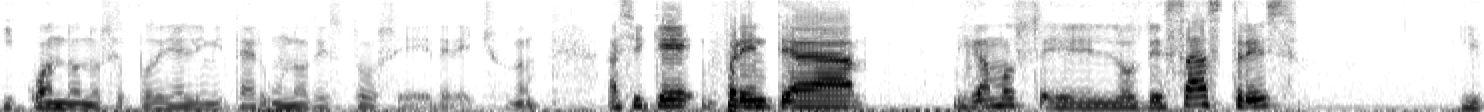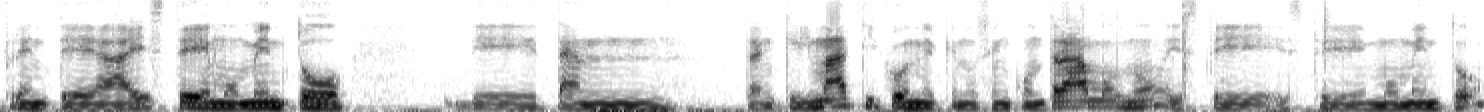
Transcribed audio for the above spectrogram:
y cuándo no se podría limitar uno de estos eh, derechos. ¿no? Así que frente a, digamos, eh, los desastres y frente a este momento de tan tan climático en el que nos encontramos, ¿no? Este este momento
